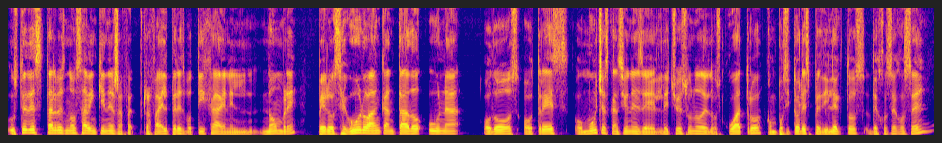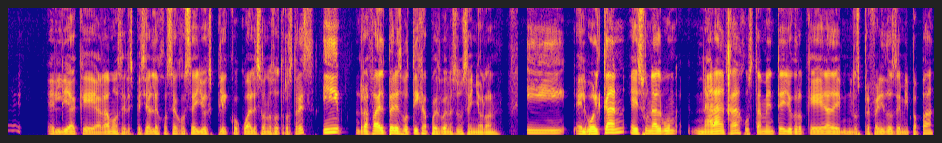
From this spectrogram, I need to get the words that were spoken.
Ustedes tal vez no saben quién es Rafa- Rafael Pérez Botija en el nombre, pero seguro han cantado una o dos o tres o muchas canciones de él. De hecho, es uno de los cuatro compositores predilectos de José José. El día que hagamos el especial de José José, yo explico cuáles son los otros tres. Y Rafael Pérez Botija, pues bueno, es un señorón. Y El Volcán es un álbum naranja, justamente yo creo que era de los preferidos de mi papá,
